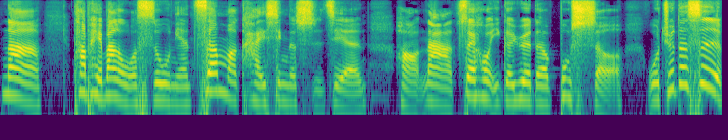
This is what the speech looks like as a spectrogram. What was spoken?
那它陪伴了我十五年，这么开心的时间，好，那最后一个月的不舍，我觉得是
